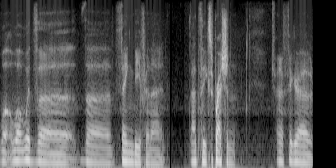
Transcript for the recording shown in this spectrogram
what what would the the thing be for that? That's the expression. I'm trying to figure out.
